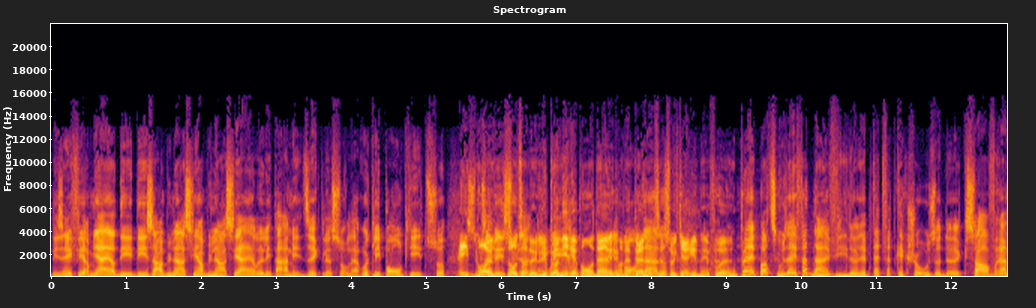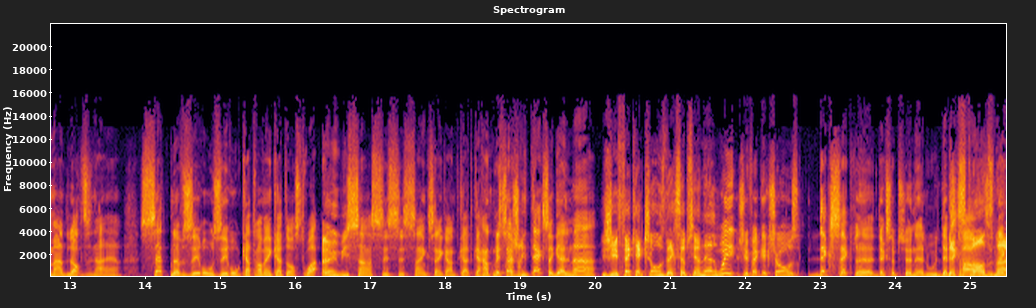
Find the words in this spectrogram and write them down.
des infirmières, des, des ambulanciers, ambulancières, là, les paramédics là, sur la route, les pompiers, tout ça. Si boy, avez- les autres, oui, premiers répondants qu'on appelle, c'est sûr qu'ils arrivent des fois. Ou peu importe ce que vous avez fait dans la vie, là, vous avez peut-être fait quelque chose de, qui sort vraiment de l'ordinaire. 7900-943, 1-800-665-5440. Messagerie texte également. J'ai fait quelque chose d'exceptionnel? Oui, j'ai fait quelque chose euh, d'exceptionnel ou D'extraordinaire,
